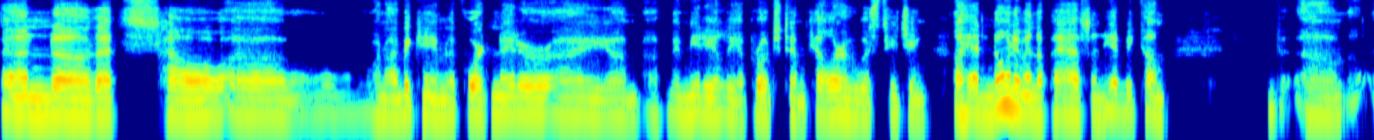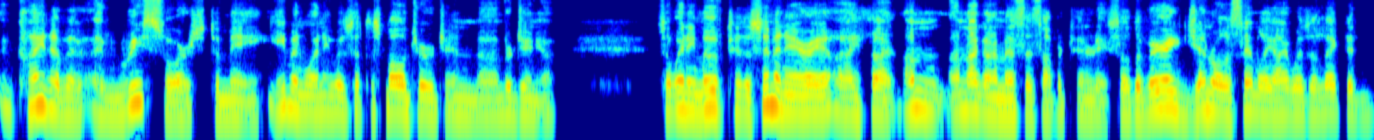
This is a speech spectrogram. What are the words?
and uh, that's how uh, when I became the coordinator, I um, immediately approached Tim Keller, who was teaching. I had known him in the past, and he had become um, kind of a, a, resource to me, even when he was at the small church in uh, Virginia. So when he moved to the seminary, I thought, I'm, I'm not going to miss this opportunity. So the very General Assembly, I was elected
